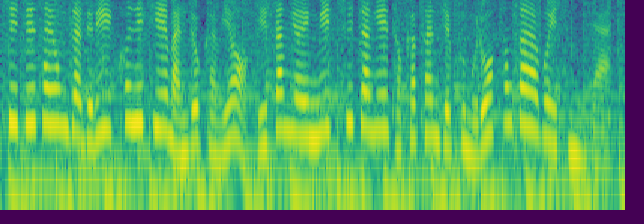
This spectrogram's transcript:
실제 사용자들이 퀄리티에 만족하며 일상여행 및 출장에 적합한 제품으로 평가하고 있습니다.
